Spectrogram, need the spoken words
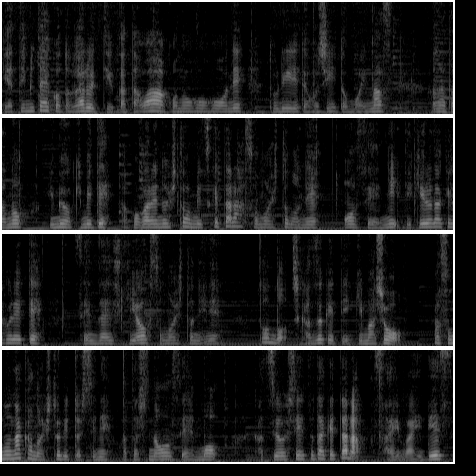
やってみたいことがあるっていう方はこの方法をね取り入れてほしいと思います。あなたの夢を決めて憧れの人を見つけたらその人のね音声にできるだけ触れて潜在意識をその人にねどんどん近づけていきましょう、まあ、その中の一人としてね私の音声も活用していただけたら幸いです。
